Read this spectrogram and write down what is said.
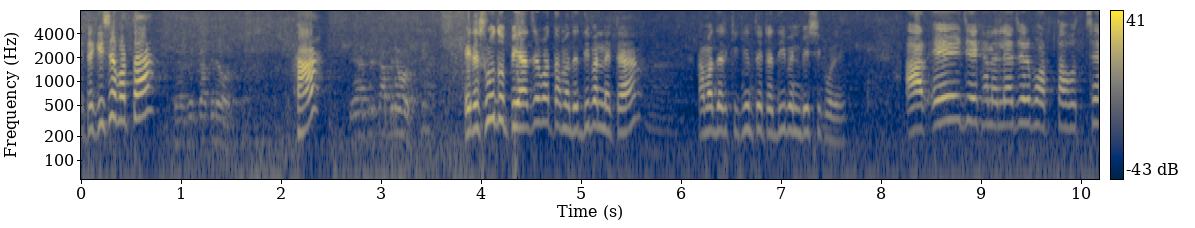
এটা কিসের ভর্তা। হ্যাঁ? এটা শুধু পেঁয়াজের ভর্তা আমাদের দিবেন না এটা? আমাদেরকে কিন্তু এটা দিবেন বেশি করে। আর এই যে এখানে লেজের ভর্তা হচ্ছে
